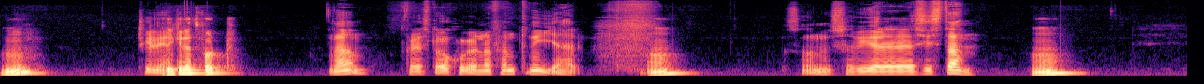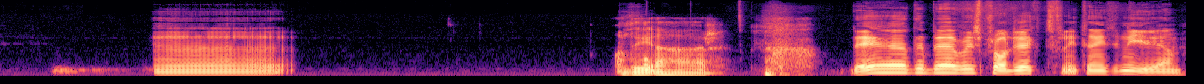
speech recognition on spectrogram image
Mm. Det gick rätt fort. Ja, för det står 759 här. Mm. Så nu ska vi göra det sista. Mm. Eh, Det är... det är The Blair Witch Project från 1999 igen.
